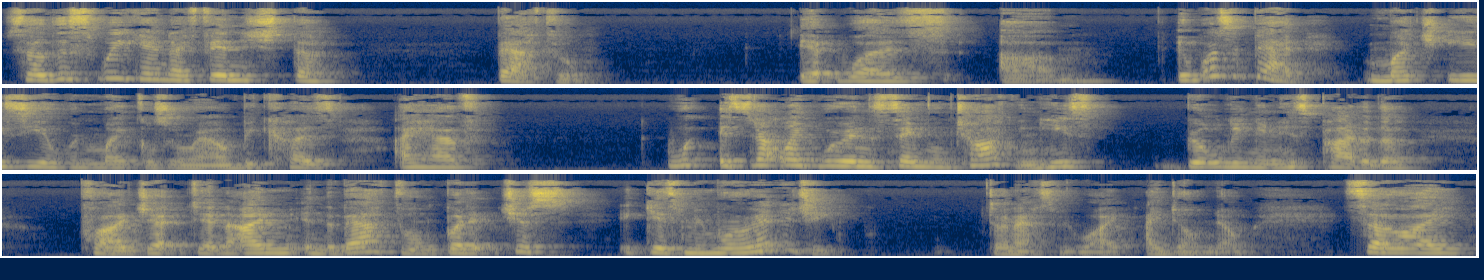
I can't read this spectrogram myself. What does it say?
So this weekend I finished the bathroom. It was, um, it wasn't bad. Much easier when Michael's around because I have it's not like we're in the same room talking. He's building in his part of the project and I'm in the bathroom, but it just, it gives me more energy. Don't ask me why. I don't know. So I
